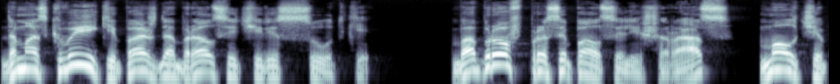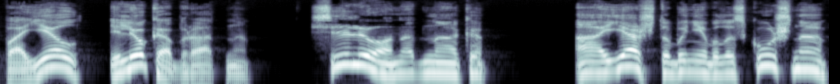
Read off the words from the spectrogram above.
До Москвы экипаж добрался через сутки. Бобров просыпался лишь раз, молча поел и лег обратно. Силен, однако. А я, чтобы не было скучно,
